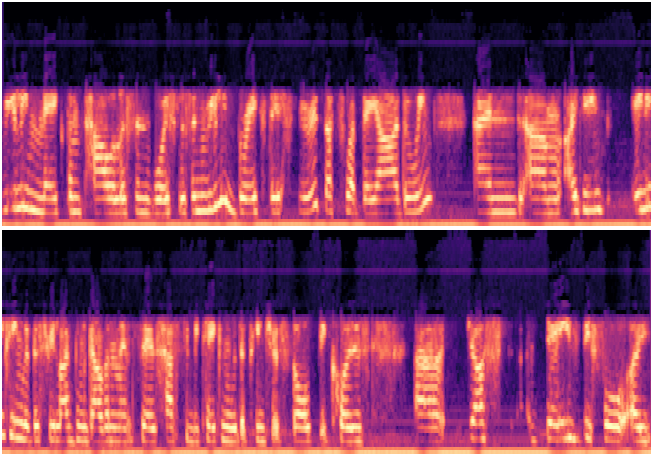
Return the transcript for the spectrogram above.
really make them powerless and voiceless, and really break their spirit. That's what they are doing. And um, I think anything that the Sri Lankan government says has to be taken with a pinch of salt because uh, just days before a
